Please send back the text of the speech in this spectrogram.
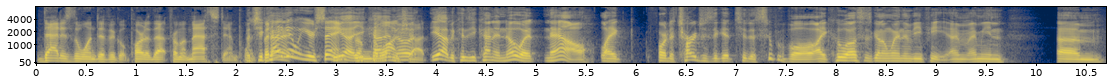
that is the one difficult part of that from a math standpoint. But, I kinda- get what you're saying yeah, from you the long know it- shot. yeah, because you kind of know it now. Like for the Chargers to get to the Super Bowl, like who else is going to win MVP? I, I mean, um,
